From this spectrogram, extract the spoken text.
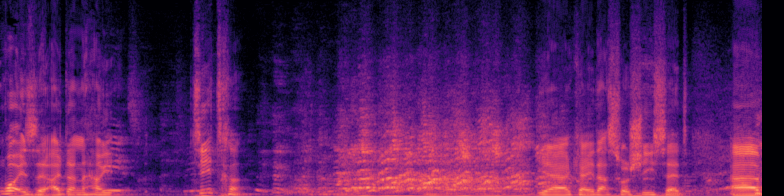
What is it? I don't know how you. Titre. Yeah, okay, that's what she said. Um,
